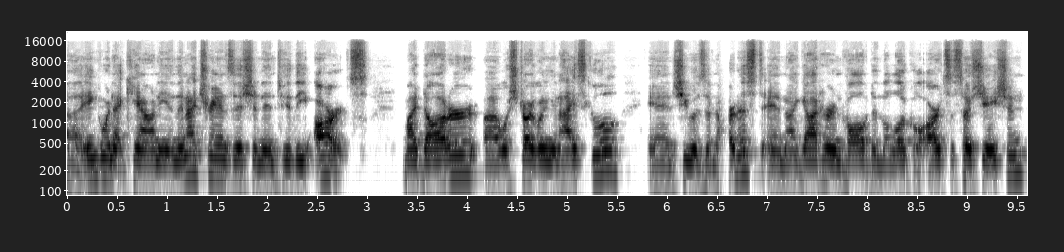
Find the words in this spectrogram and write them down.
uh, in Gwinnett County, and then I transitioned into the arts. My daughter uh, was struggling in high school, and she was an artist and i got her involved in the local arts association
